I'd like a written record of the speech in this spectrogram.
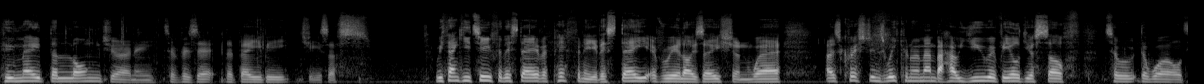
who made the long journey to visit the baby Jesus. We thank you too for this day of Epiphany, this day of realization, where as Christians we can remember how you revealed yourself to the world,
